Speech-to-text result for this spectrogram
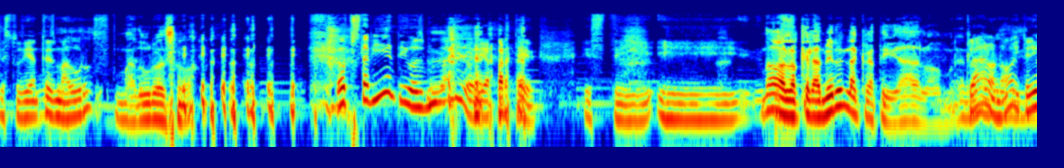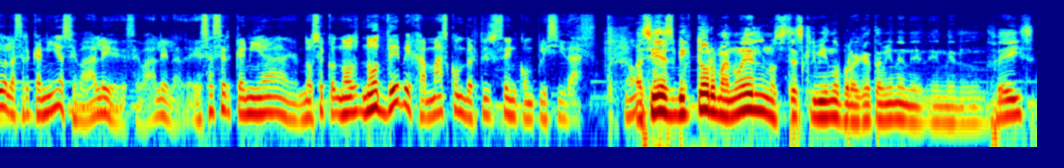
estudiantes maduros. Maduros. ¿no? No, pues está bien, digo, es muy válido. Y aparte, este. Y, no, pues lo que le admiro es la creatividad del hombre. Claro, ¿no? Y te digo, la cercanía se vale, se vale. esa cercanía no, se, no, no debe jamás convertirse en complicidad. Así es, Víctor Manuel nos está escribiendo por acá también en el, en el Face.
